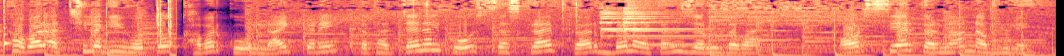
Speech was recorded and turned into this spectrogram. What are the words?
खबर अच्छी लगी हो तो खबर को लाइक करें तथा चैनल को सब्सक्राइब कर बेल आइकन ज़रूर दबाएँ और शेयर करना न भूलें।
